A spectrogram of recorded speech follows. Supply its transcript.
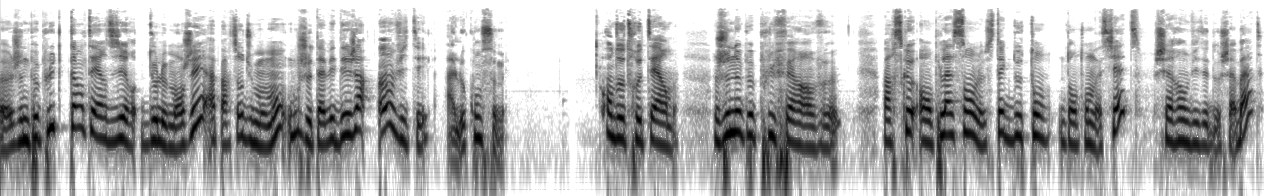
euh, je ne peux plus t'interdire de le manger à partir du moment où je t'avais déjà invité à le consommer. En d'autres termes, je ne peux plus faire un vœu, parce que en plaçant le steak de thon dans ton assiette, cher invité de Shabbat,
